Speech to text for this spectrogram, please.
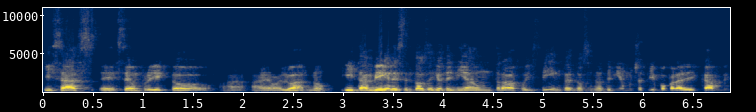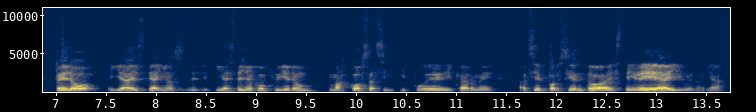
quizás eh, sea un proyecto a, evaluar, ¿no? Y también en ese entonces yo tenía un trabajo distinto, entonces no tenía mucho tiempo para dedicarle, pero ya este año, ya este año confluyeron más cosas y, y pude dedicarme al 100% a esta idea y bueno, ya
